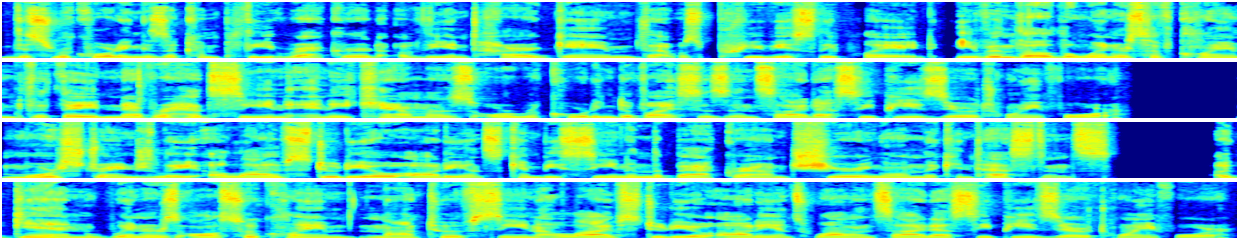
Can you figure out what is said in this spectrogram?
This recording is a complete record of the entire game that was previously played, even though the winners have claimed that they never had seen any cameras or recording devices inside SCP 024. More strangely, a live studio audience can be seen in the background cheering on the contestants. Again, winners also claimed not to have seen a live studio audience while inside SCP 024.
